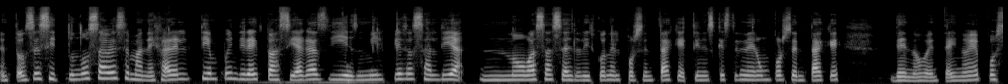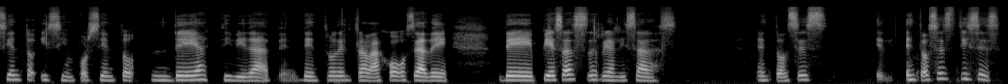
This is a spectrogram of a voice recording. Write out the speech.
Entonces, si tú no sabes manejar el tiempo indirecto, así hagas 10 mil piezas al día, no vas a salir con el porcentaje. Tienes que tener un porcentaje de 99% y 100% de actividad dentro del trabajo, o sea, de, de piezas realizadas. Entonces, eh, entonces dices,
